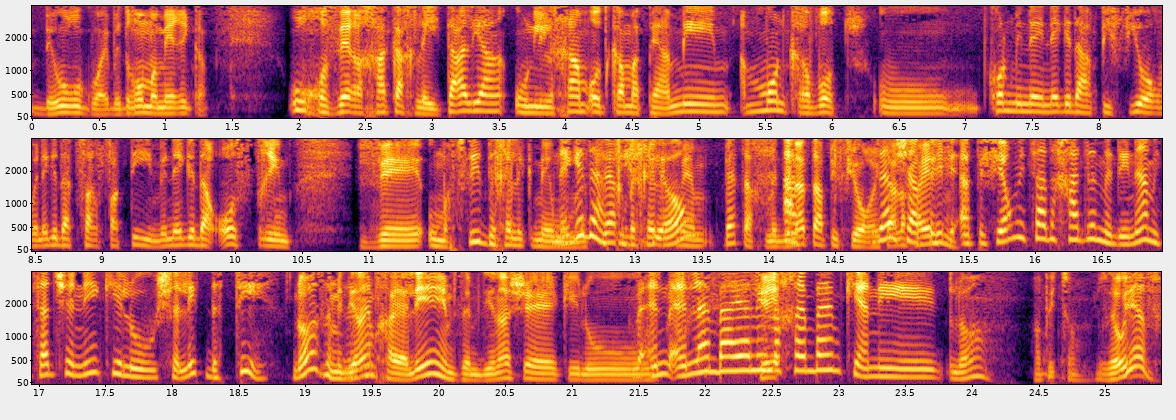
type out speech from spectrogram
באורוגוואי, בדרום אמריקה. הוא חוזר אחר כך לאיטליה, הוא נלחם עוד כמה פעמים, המון קרבות, הוא כל מיני נגד האפיפיור ונגד הצרפתים ונגד האוסטרים, והוא מפסיד בחלק מהם, הוא מנצח בחלק האפיפיור? מהם, בטח, מדינת אה, האפיפיור הייתה לה זהו. שהאפיפיור מצד אחד זה מדינה, מצד שני כאילו שליט דתי. לא, זה מדינה עם חיילים, זה מדינה שכאילו... ואין אין להם בעיה להילחם בהם? כי אני... לא, מה פתאום, זה אויב.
